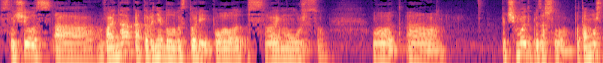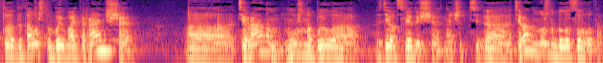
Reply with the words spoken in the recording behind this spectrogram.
случилась а, война, которой не было в истории по своему ужасу. Вот. А, почему это произошло? Потому что для того, чтобы воевать раньше, тиранам нужно было сделать следующее. Значит, тиранам нужно было золото.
